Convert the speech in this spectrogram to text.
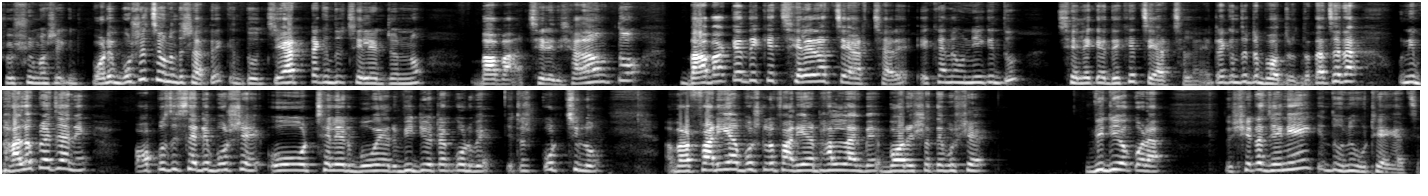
শ্বশুরমশাই কিন্তু পরে বসেছে ওনাদের সাথে, কিন্তু চেয়ারটা কিন্তু ছেলের জন্য বাবা ছেড়ে দিই সাধারণত বাবাকে দেখে ছেলেরা চেয়ার ছাড়ে। এখানে উনি কিন্তু ছেলেকে দেখে চেয়ার ছাড়েন। এটা কিন্তু একটা ভদ্রতা। তাছাড়া উনি ভালো করে জানে অপোজিট সাইডে বসে ওর ছেলের বউয়ের ভিডিওটা করবে, যেটা করছিল। আবার ফারিয়া বসল, ফারিয়ার ভালো লাগবে, বরের সাথে বসে ভিডিও করা। তো সেটা জেনেই কিন্তু উনি উঠে গেছে।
